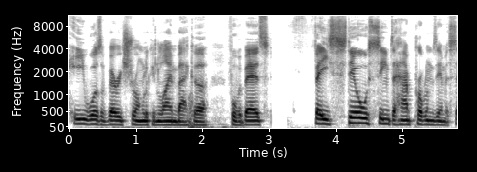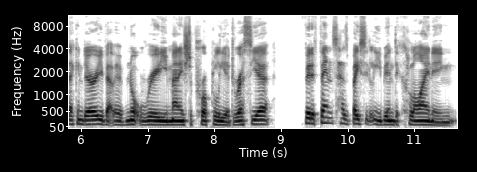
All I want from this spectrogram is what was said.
He was a very strong looking linebacker for the Bears they still seem to have problems in the secondary that they've not really managed to properly address yet. The defense has basically been declining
